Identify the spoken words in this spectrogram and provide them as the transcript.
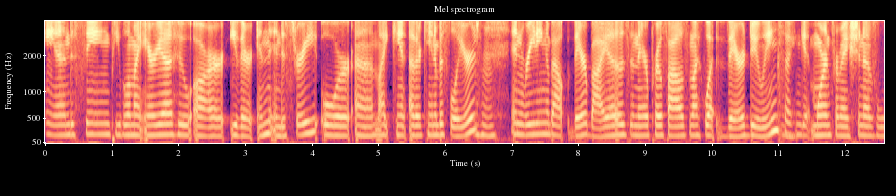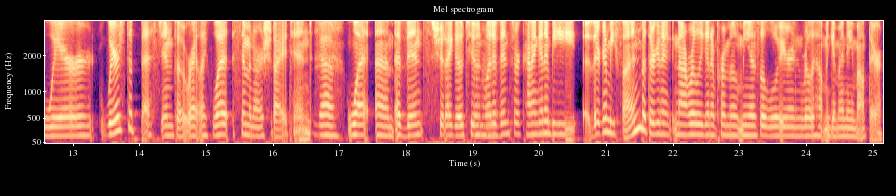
and seeing people in my area who are either in the industry or um, like can- other cannabis lawyers mm-hmm. and reading about their bios and their profiles and like what they're doing so mm-hmm. I can get more information of where where's the best info right like what seminars should I attend yeah what um, events should I go to mm-hmm. and what mm-hmm. events are kind of going to be they're going to be fun but they're going to not really going to promote me as a lawyer and really help me get my name out there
